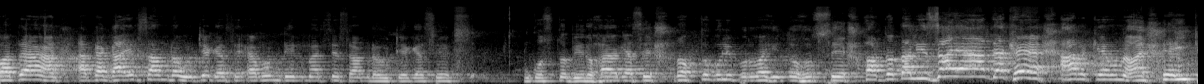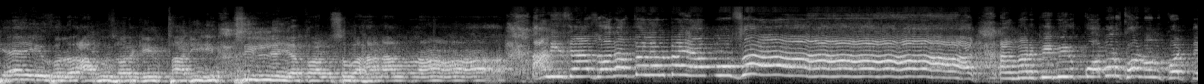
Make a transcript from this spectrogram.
বাতান, একটা গায়ের চামড়া উঠে গেছে, এমন দিন মারছে, চামড়া উঠে গেছে। গোস্ত বের হয়ে গেছে, রক্তগুলি প্রবাহিত হচ্ছে। হরদতালি যায়া দেখে, আর কেউ নয়, এইটাই হলো আবুজর গ্রেফতারি সিল্লাইয়া কল আল্লাহ আলী যা জরা বিবির কবর খনন করতে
